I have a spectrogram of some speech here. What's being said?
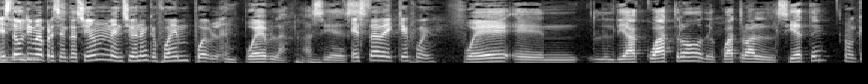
Esta Y última presentación mencionan que fue en Puebla. En Puebla, así es. ¿Esta de qué fue? Fue en el día 4, del 4 al 7, ¿Ok?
